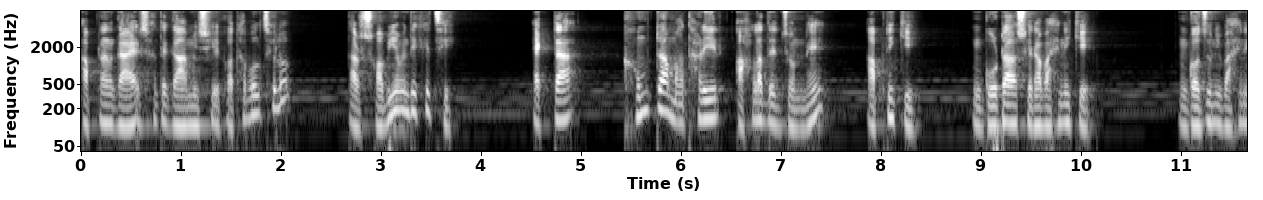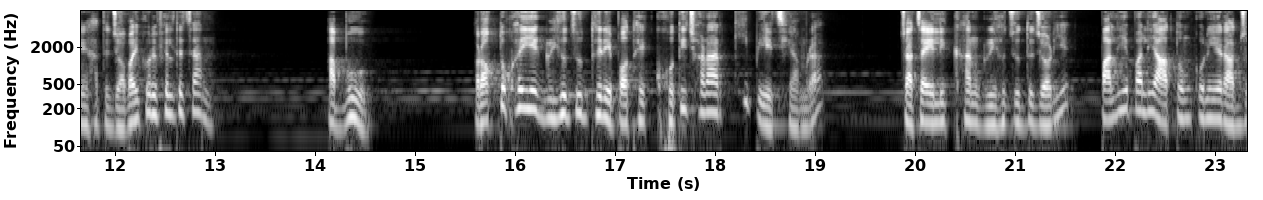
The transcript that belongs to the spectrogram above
আপনার গায়ের সাথে গা মিশিয়ে কথা বলছিল, তার সবই আমি দেখেছি। একটা খুমটা মাথাড়ির আহ্লাদের জন্যে আপনি কি গোটা সেনাবাহিনীকে গজনী বাহিনীর হাতে জবাই করে ফেলতে চান? আব্বু, রক্ত খাইয়ে গৃহযুদ্ধের এ পথে ক্ষতি ছাড়া আর কি পেয়েছি আমরা? চাচা এলিক খান গৃহযুদ্ধে জড়িয়ে পালিয়ে পালিয়ে আতঙ্ক নিয়ে রাজ্য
